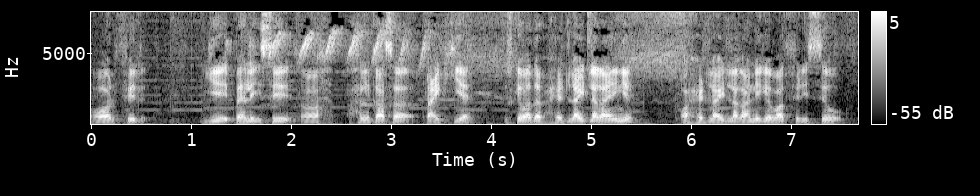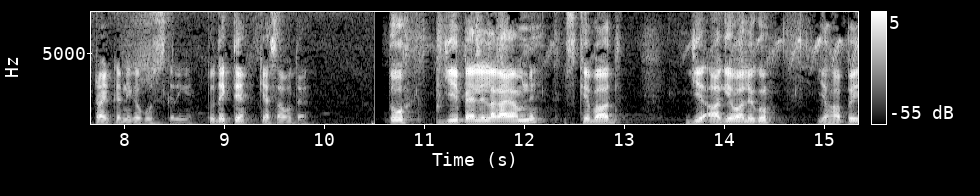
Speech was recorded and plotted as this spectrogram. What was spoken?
और फिर ये पहले इसे हल्का सा टाइट किया है। उसके बाद अब हेडलाइट लगाएँगे और हेडलाइट लगाने के बाद फिर इससे टाइट करने का कोशिश करेंगे। तो देखते हैं कैसा होता है। तो ये पहले लगाया हमने, उसके बाद ये आगे वाले को यहाँ पे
